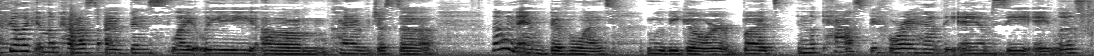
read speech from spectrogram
feel like in the past I've been slightly um, kind of just a, not an ambivalent moviegoer, but in the past before I had the AMC A-list,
